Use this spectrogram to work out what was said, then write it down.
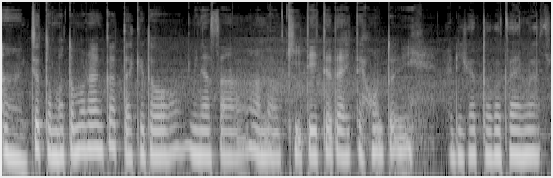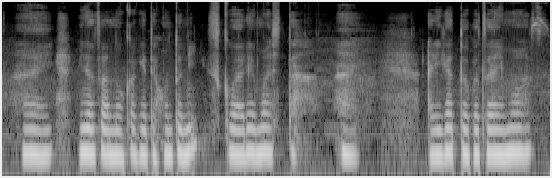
うん、ちょっとまとまらんかったけど皆さんあの聞いていただいて本当にありがとうございます。はい、皆さんのおかげで本当に救われました。はい、ありがとうございます。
